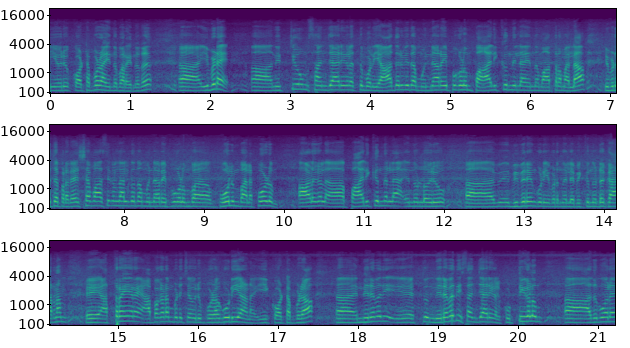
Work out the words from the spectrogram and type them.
ഈ ഒരു കൊട്ടപ്പുഴ എന്ന് പറയുന്നത്. ഇവിടെ നിത്യവും സഞ്ചാരികൾ എത്തുമ്പോൾ യാതൊരുവിധ മുന്നറിയിപ്പുകളും പാലിക്കുന്നില്ല എന്ന് മാത്രമല്ല ഇവിടുത്തെ പ്രദേശവാസികൾ നൽകുന്ന മുന്നറിയിപ്പുകളും പോലും പലപ്പോഴും ആളുകൾ പാലിക്കുന്നില്ല എന്നുള്ളൊരു വിവരം കൂടി ഇവിടുന്ന് ലഭിക്കുന്നുണ്ട്. കാരണം അത്രയേറെ അപകടം പിടിച്ച ഒരു പുഴ കൂടിയാണ് ഈ കോട്ടപ്പുഴ. നിരവധി നിരവധി സഞ്ചാരികൾ കുട്ടികളും അതുപോലെ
